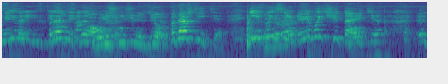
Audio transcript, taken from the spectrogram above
землями... земли сделал Подождите, А он подождите. еще ничего не сделал. Подождите. И вы, и вы считаете, э,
